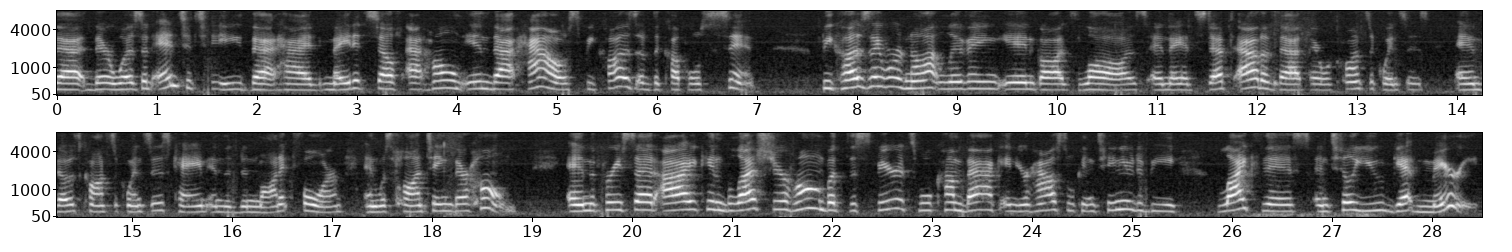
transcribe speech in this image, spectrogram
that there was an entity that had made itself at home in that house because of the couple's sin. Because they were not living in God's laws and they had stepped out of that, there were consequences. And those consequences came in the demonic form and was haunting their home. And the priest said, I can bless your home, but the spirits will come back and your house will continue to be like this until you get married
